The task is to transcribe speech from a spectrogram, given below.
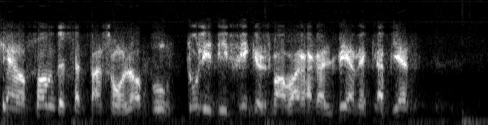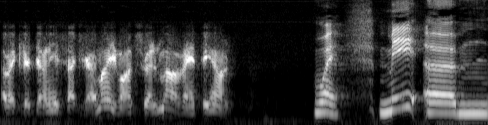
tiens en forme de cette façon-là pour tous les défis que je vais avoir à relever avec la pièce, avec le dernier sacrement, éventuellement en 21. Ouais, mais euh,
